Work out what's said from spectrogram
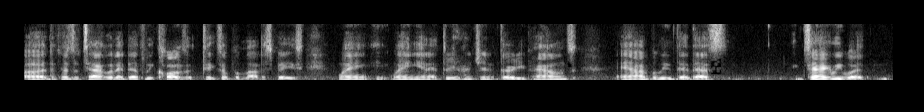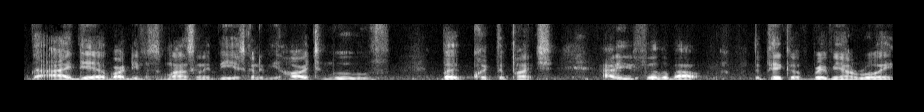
a defensive tackle that definitely clogs takes up a lot of space, weighing weighing in at 330 pounds, and I believe that that's exactly what the idea of our defensive line is going to be. It's going to be hard to move, but quick to punch. How do you feel about the pick of Bravvion Roy?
